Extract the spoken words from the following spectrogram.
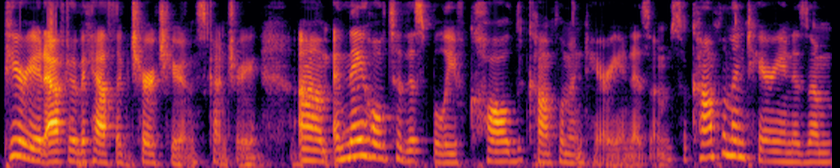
period, after the Catholic Church here in this country. Um, and they hold to this belief called complementarianism. So, complementarianism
